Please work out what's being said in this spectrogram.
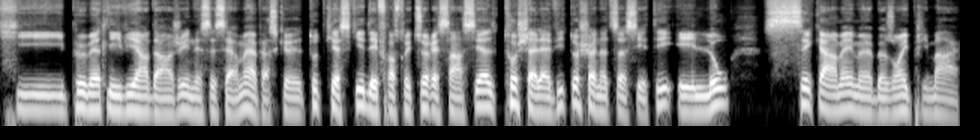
qui peut mettre les vies en danger nécessairement parce que tout ce qui est d'infrastructures essentielles touche à la vie, touche à notre société et l'eau, c'est quand même un besoin primaire.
